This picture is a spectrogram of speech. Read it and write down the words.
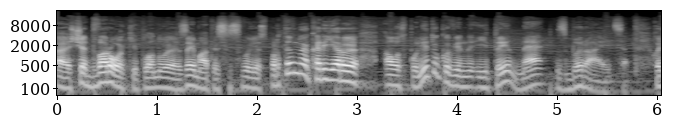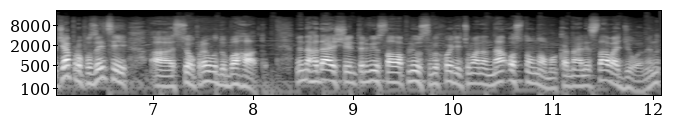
е, ще два роки планує займатися своєю спортивною кар'єрою, а от в політику він йти не збирається. Хоча пропозицій е, з цього приводу багато. Ну і нагадаю, що інтерв'ю Слава Плюс виходять у мене на основному каналі Слава Дьомін.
